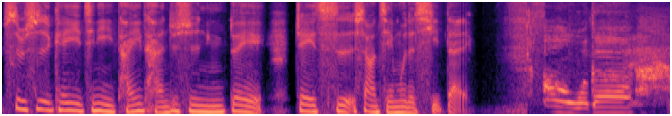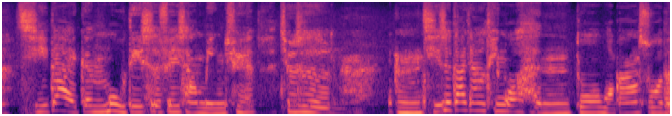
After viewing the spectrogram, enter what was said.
是不是可以请你谈一谈，就是您对这一次上节目的期待？哦，我的期待跟目的是非常明确，就是，嗯，其实大家都听过很多我刚刚说的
